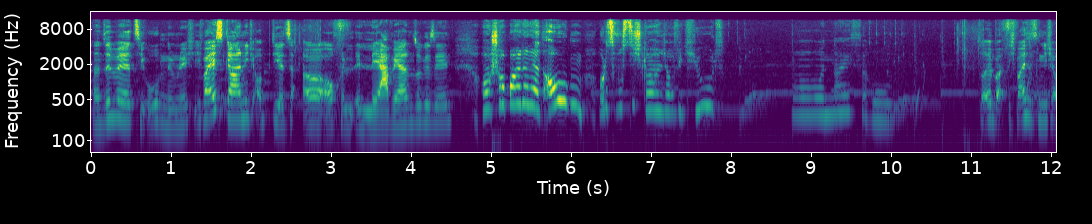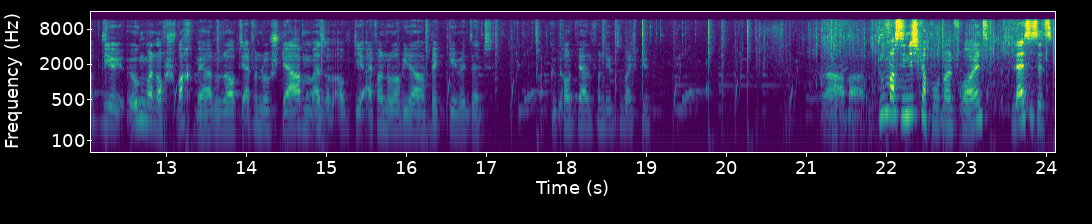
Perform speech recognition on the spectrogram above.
Dann sind wir jetzt hier oben nämlich. Ich weiß gar nicht, ob die jetzt äh, auch leer werden, so gesehen. Oh, schau mal, der hat Augen. Oh, das wusste ich gar nicht. Oh, wie cute. Oh, nice. So, aber ich weiß jetzt nicht, ob die irgendwann noch schwach werden oder ob die einfach nur sterben. Also, ob die einfach nur wieder weggehen, wenn sie halt abgekaut werden von dem zum Beispiel. Ja, aber du machst sie nicht kaputt, mein Freund. Lässt es jetzt.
